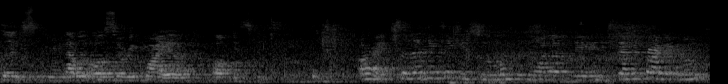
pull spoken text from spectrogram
clerks, that will also require office space. All right, so let me take you to one of the seven private rooms.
